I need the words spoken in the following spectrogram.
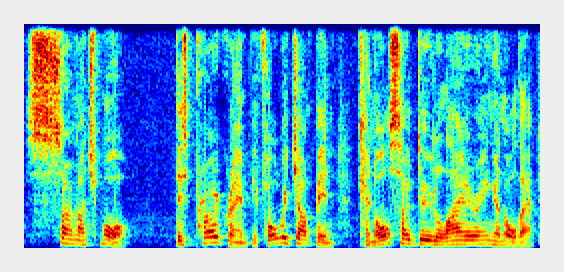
so much more. This program, before we jump in, can also do layering and all that,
